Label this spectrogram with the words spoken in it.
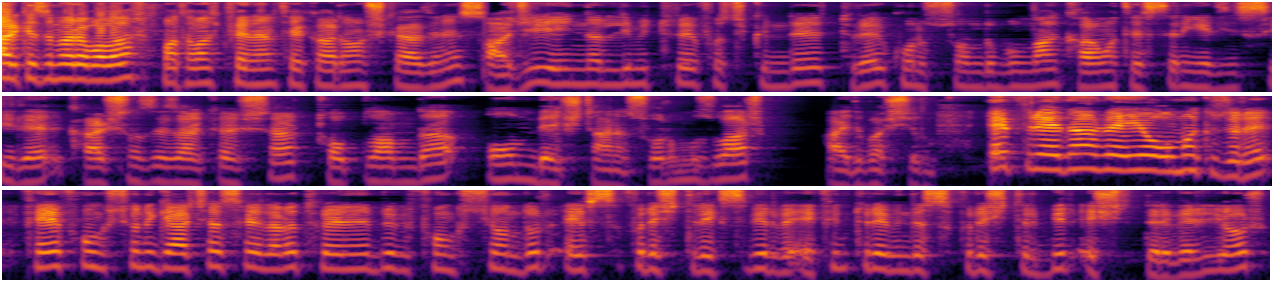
Herkese merhabalar. Matematik Fener'e tekrardan hoş geldiniz. Acil yayınları limit türev fasikülünde türev konusu sonunda bulunan karma testlerin yedincisiyle karşınızdayız arkadaşlar. Toplamda 15 tane sorumuz var. Haydi başlayalım. f r'den r'ye olmak üzere f fonksiyonu gerçel sayılara türenebilir bir fonksiyondur. f 0 eşittir eksi 1 ve f'in türevinde 0 eşittir 1 eşitleri veriliyor.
